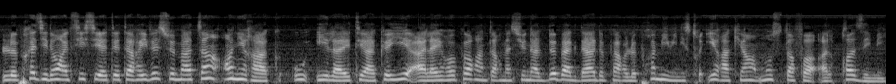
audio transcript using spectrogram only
Le président al-Sisi était arrivé ce matin en Irak, où il a été accueilli à l'aéroport international de Bagdad par le premier ministre irakien Mustafa al-Qazemi.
